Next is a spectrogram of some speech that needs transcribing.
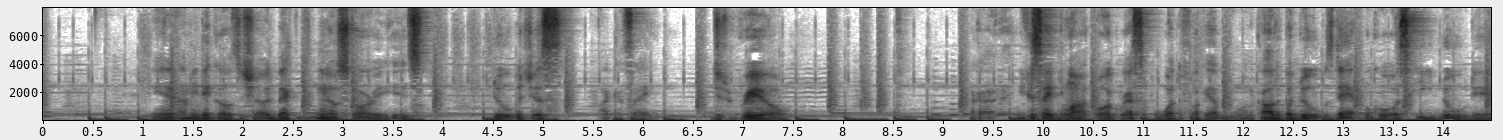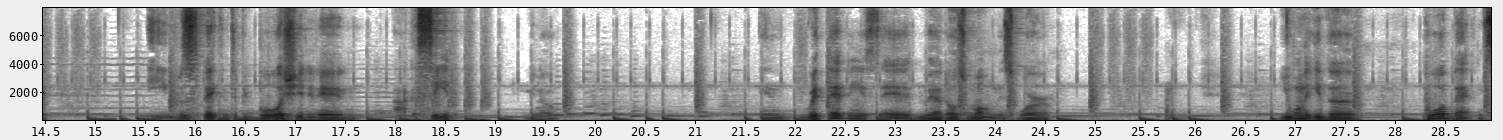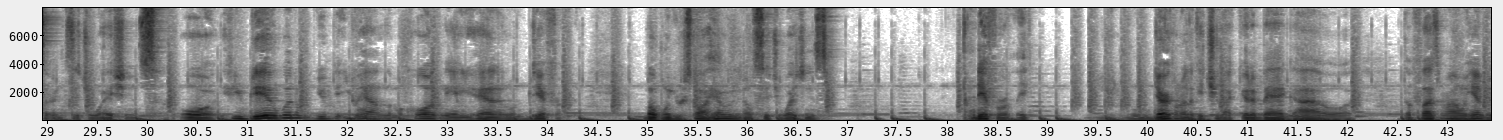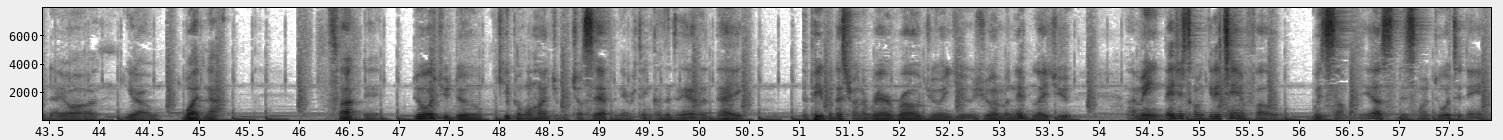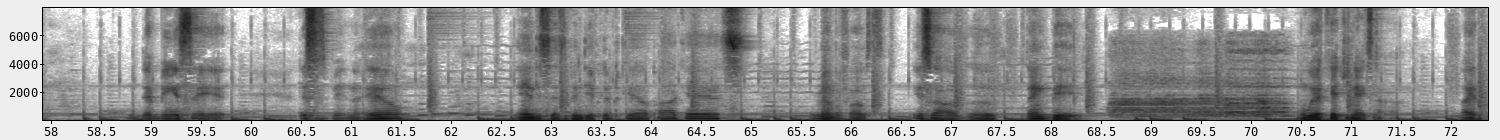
And I mean, that goes to show back, you know, story is dude was just, like I say, just real like uh, you could say blunt or aggressive or what the fuck ever you want to call it, but dude was that because he knew that he was expecting to be bullshitted, and I could see it, you know. And with that being said, you have those moments where you want to either pull back in certain situations, or if you deal with them, you you handle them accordingly and you handle them differently. But when you start handling those situations differently, they're gonna look at you like you're the bad guy or the fuck's wrong with him today or you know whatnot. Fuck that. Do what you do. Keep it 100 with yourself and everything. Because at the end of the day, the people that's trying to railroad you and use you and manipulate you, I mean, they just gonna get it tenfold with somebody else that's gonna do it to them. That being said, this has been the L, and this has been the Ecliptic L podcast. Remember, folks, it's all good. Think big. And we'll catch you next time. Later.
